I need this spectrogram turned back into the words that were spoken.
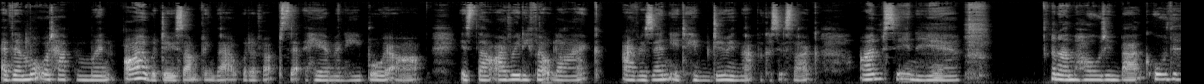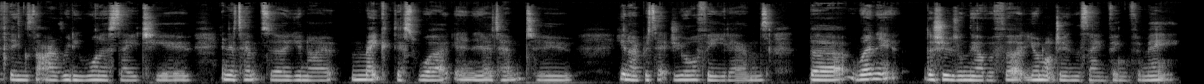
and then what would happen when I would do something that would have upset him and he brought it up is that I really felt like I resented him doing that because it's like I'm sitting here and I'm holding back all the things that I really want to say to you in an attempt to, you know, make this work in an attempt to, you know, protect your feelings. But when it the shoes on the other foot, you're not doing the same thing for me.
